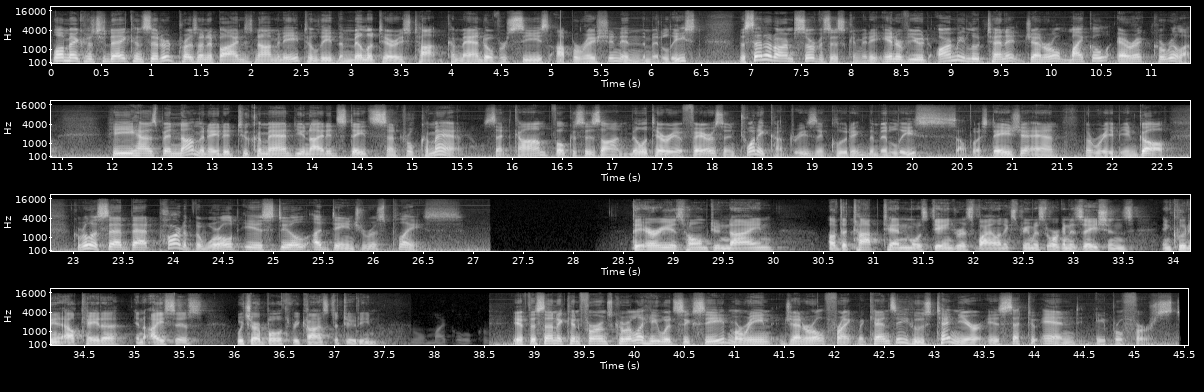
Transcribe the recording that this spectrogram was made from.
Lawmakers today considered President Biden's nominee to lead the military's top command overseas operation in the Middle East. The Senate Armed Services Committee interviewed Army Lieutenant General Michael Erik Kurilla. He has been nominated to command United States Central Command. CENTCOM focuses on military affairs in 20 countries, including the Middle East, Southwest Asia, and the Arabian Gulf. Kurilla said that part of the world is still a dangerous place. The area is home to nine of the top 10 most dangerous violent extremist organizations, including Al Qaeda and ISIS, which are both reconstituting. If the Senate confirms Kurilla, he would succeed Marine General Frank McKenzie, whose tenure is set to end April 1st.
